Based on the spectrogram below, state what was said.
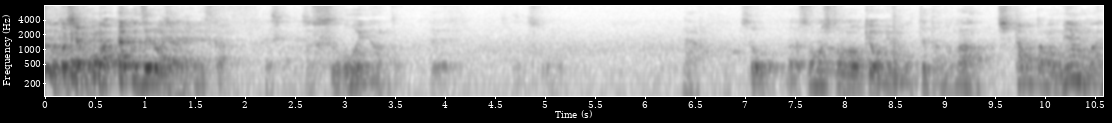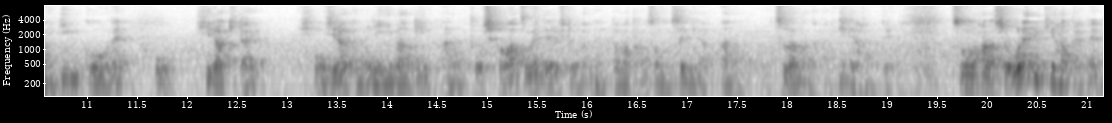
務としてはもう全くゼロじゃないですか。確かに。すごいなと思って。なるそう。だからその人の興味を持ってたのがたまたまミャンマーに銀行をねほど開きたい。ほう開くのに今銀あの投資家を集めてる人がねたまたまそのセミナーあのツアーの中に来てはって、その話を俺に聞きはったよね。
